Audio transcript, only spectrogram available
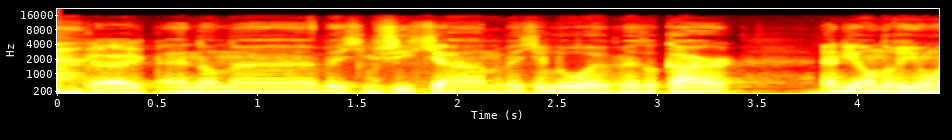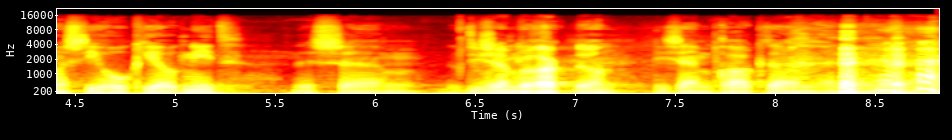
Kijk. En dan eh, een beetje muziekje aan, een beetje lol hebben met elkaar. En die andere jongens, die hockey ook niet. Dus, ehm, Die zijn brak dan. Die zijn brak dan. En, eh,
